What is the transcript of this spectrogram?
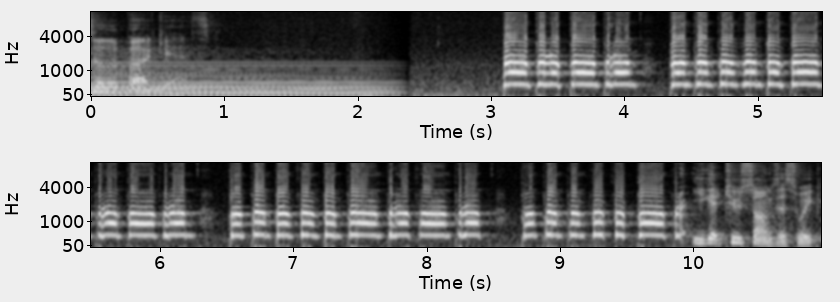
The Podcast. You get two songs this week.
